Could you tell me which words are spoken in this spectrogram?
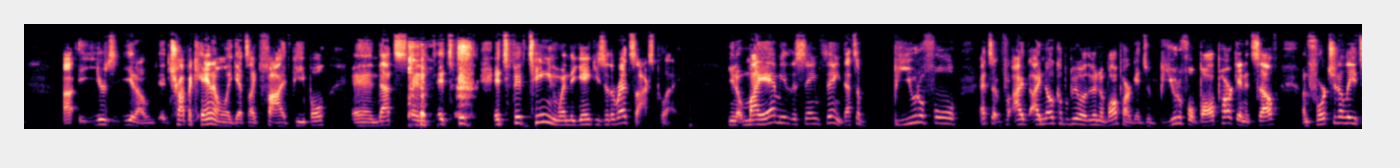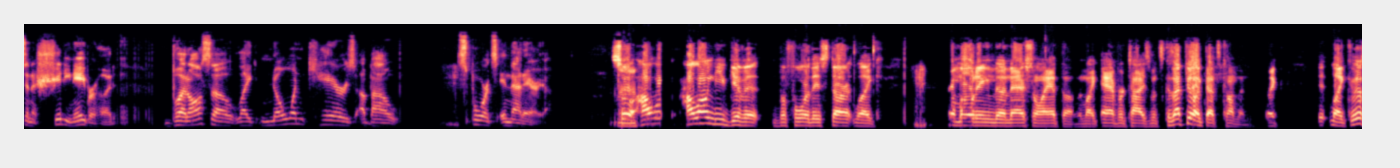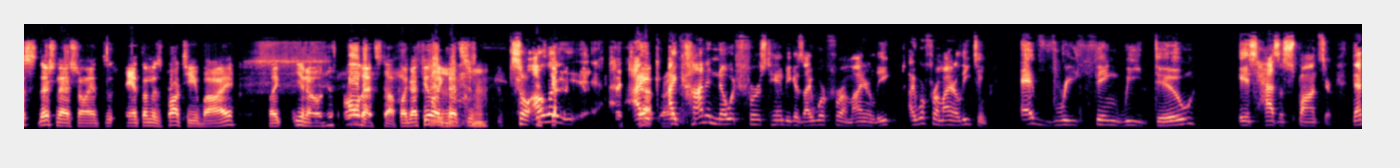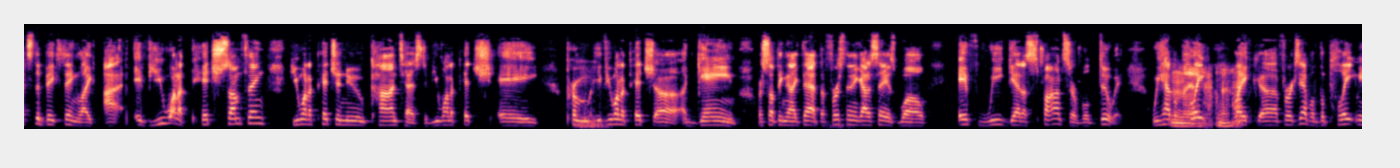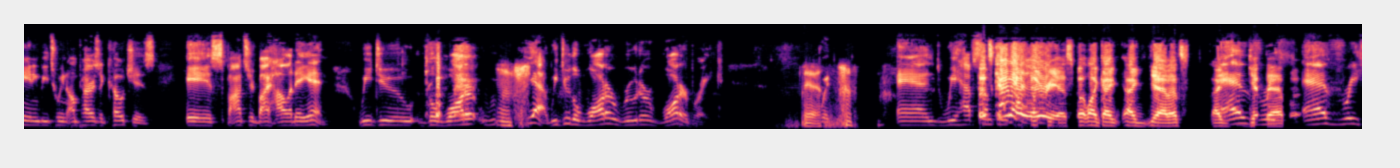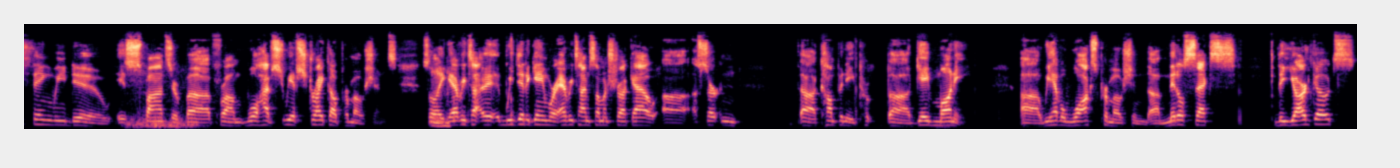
Uh, you're, you know, Tropicana only gets like five people, and that's and it's it's, fifteen when the Yankees or the Red Sox play. You know, Miami the same thing. That's a beautiful. That's a. I, I know a couple people that have been to a ballpark. It's a beautiful ballpark in itself. Unfortunately, it's in a shitty neighborhood, but also like no one cares about sports in that area. so Mhm. how long how long do you give it before they start like promoting the national anthem and like advertisements? Because I feel like that's coming. Like it, like this this national anthem, anthem is brought to you by like you know just all that stuff. Like I feel like that's just Mhm. So I'll let gotta- I step, right? I kind of know it firsthand because I work for a minor league. I work for a minor league team. Everything we do is has a sponsor. That's the big thing. Like, I, if you want to pitch something, if you want to pitch a new contest, if you want to pitch a prom- if you want to pitch a, a game or something like that, the first thing they got to say is, "Well, if we get a sponsor, we'll do it." We have a Mm, plate like uh, for example the plate meeting between umpires and coaches is sponsored by holiday inn we do the water Mm. yeah we do the water rooter water break Yeah. Would- and we have that's something kind of hilarious. But like I I yeah that's I every, get that. But everything we do is sponsored uh, from we'll have we have strikeout promotions so like every time we did a game where every time someone struck out uh, a certain uh, company pr- uh, gave money uh, we have a walks promotion uh, middlesex the yard goats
